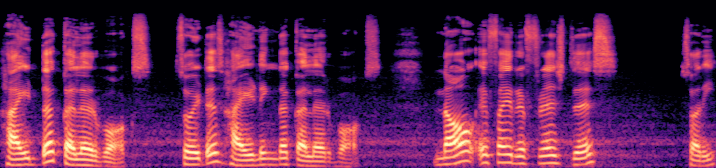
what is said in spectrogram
hide the color box. So it is hiding the color box. Now if I refresh this sorry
